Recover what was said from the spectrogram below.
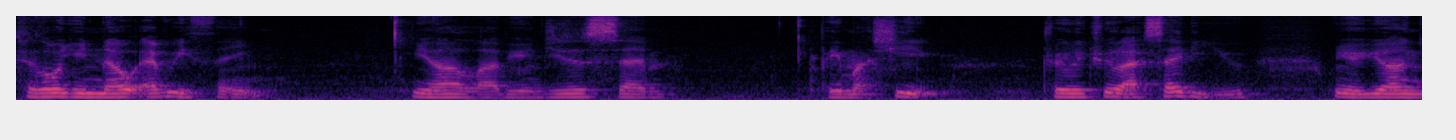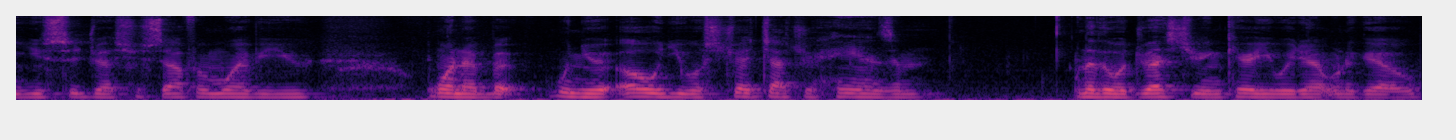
So Lord, you know everything. You know I love you. And Jesus said, "Be my sheep." Truly, truly, I say to you, when you're young, you used to dress yourself, and wherever you want to, but when you're old, you will stretch out your hands, and another will dress you and carry you where you don't want to go.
